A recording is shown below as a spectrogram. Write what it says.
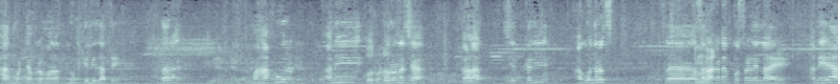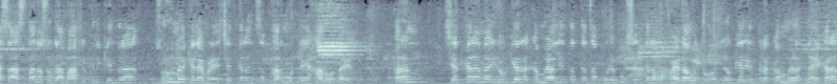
फार मोठ्या प्रमाणात लूट केली जाते. तर महापूर आणि कोरोनाच्या काळात शेतकरी अगोदरच संकटात कोसळलेला आहे. आणि हे असं असताना सुद्धा भात विक्री केंद्र सुरू न केल्यामुळे शेतकऱ्यांचं फार मोठे हाल होत आहेत. कारण शेतकऱ्यांना योग्य रक्कम मिळाली तर त्याचा पुरेपूर शेतकऱ्याला फायदा होतो. योग्य रे- रक्कम मिळत नाही. कारण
